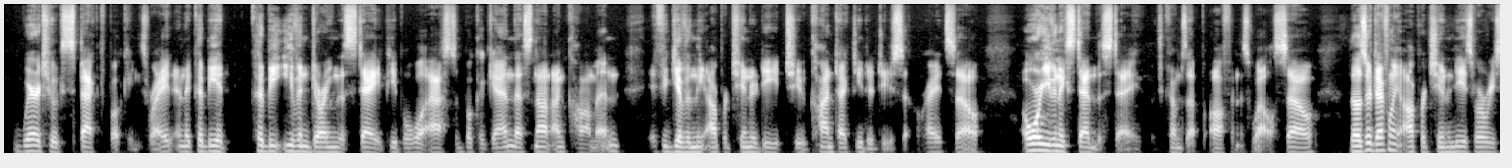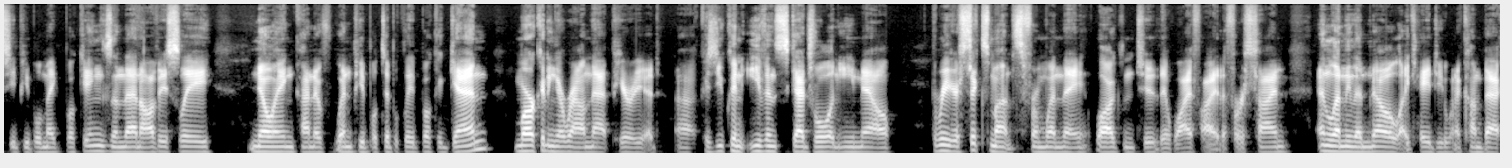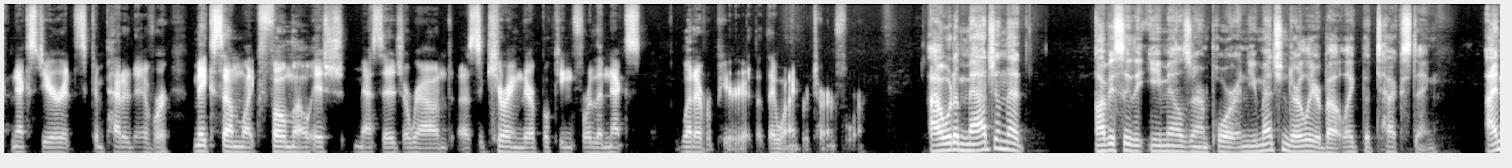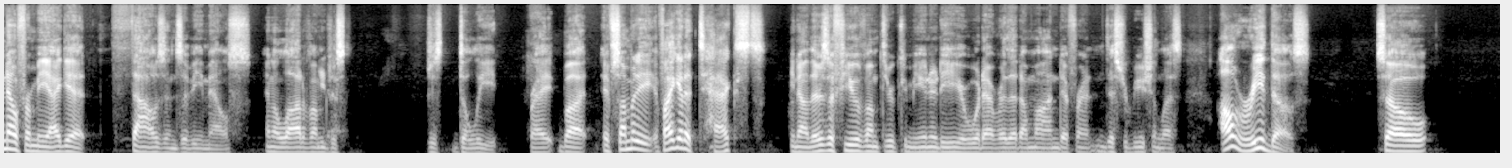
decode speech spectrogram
where to expect bookings, right? And it could be it could be even during the stay, people will ask to book again. That's not uncommon if you give them the opportunity to contact you to do so, right? So, or even extend the stay, which comes up often as well. So, those are definitely opportunities where we see people make bookings. And then obviously knowing kind of when people typically book again, marketing around that period. Because uh, you can even schedule an email three or six months from when they logged into the Wi Fi the first time and letting them know, like, hey, do you want to come back next year? It's competitive, or make some like FOMO ish message around uh, securing their booking for the next whatever period that they want to return for. I would imagine that obviously the emails are important. You mentioned earlier about like the texting. I know for me, I get thousands of emails and a lot of them yeah. just just delete, right? But if somebody if I get a text, you know, there's a few of them through community or whatever that I'm on different distribution lists. I'll read those. So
